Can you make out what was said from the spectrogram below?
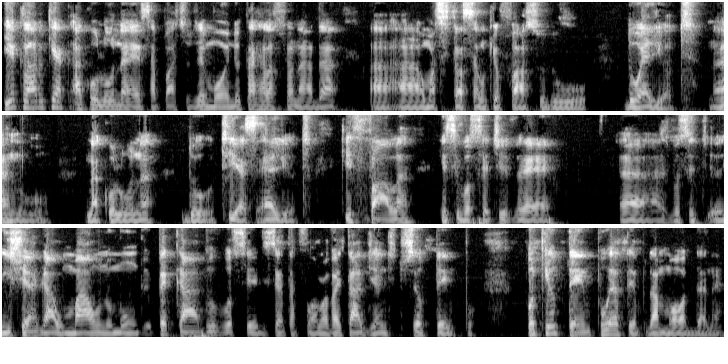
E é claro que a, a coluna, essa parte do demônio, está relacionada a, a, uma citação que eu faço do, do Eliot, né? No, na coluna do T.S. Eliot, que fala que se você tiver uh, você enxergar o mal no mundo e o pecado, você, de certa forma, vai estar diante do seu tempo. Porque o tempo é o tempo da moda, né?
